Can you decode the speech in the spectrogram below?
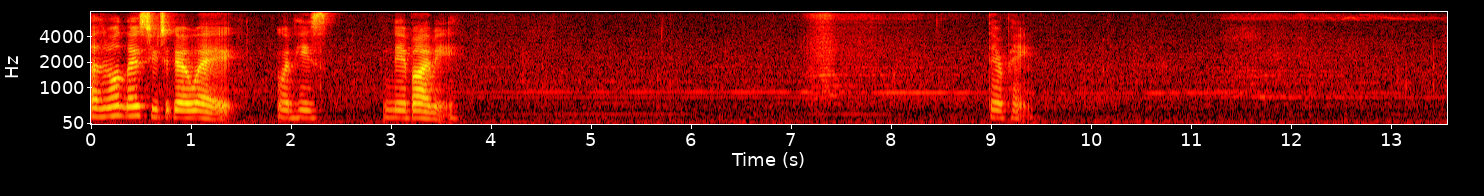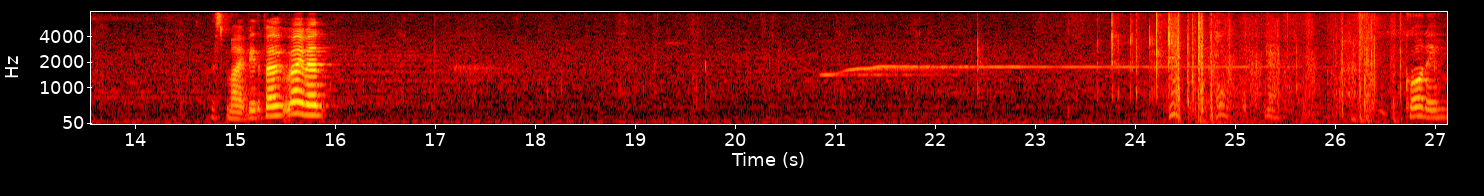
I want those two to go away when he's nearby me. They're pain. This might be the perfect moment. Got him.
